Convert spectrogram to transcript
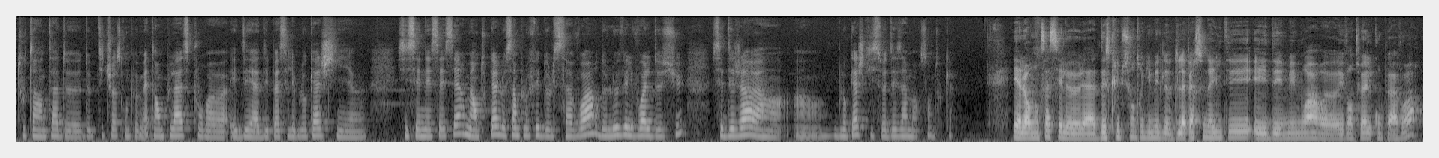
tout un tas de, petites choses qu'on peut mettre en place pour euh, aider à dépasser les blocages si, euh, si c'est nécessaire. Mais en tout cas, le simple fait de le savoir, de lever le voile dessus, c'est déjà un, blocage qui se désamorce en tout cas. Et alors, donc ça, c'est la description entre guillemets de, la personnalité et des mémoires euh, éventuelles qu'on peut avoir,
